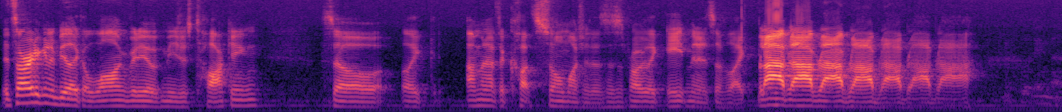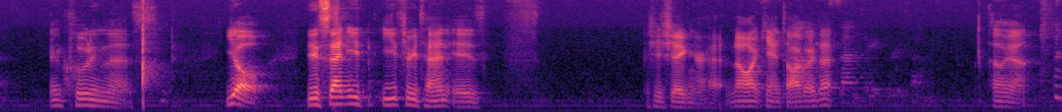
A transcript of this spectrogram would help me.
It's already going to be like a long video of me just talking. So, like, I'm going to have to cut so much of this. This is probably like eight minutes of like blah, blah, blah, blah, blah, blah, blah. Including this. Including this. Yo, the Ascent e- E310 is. She's shaking her head. No, I can't talk like that. Oh, yeah.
